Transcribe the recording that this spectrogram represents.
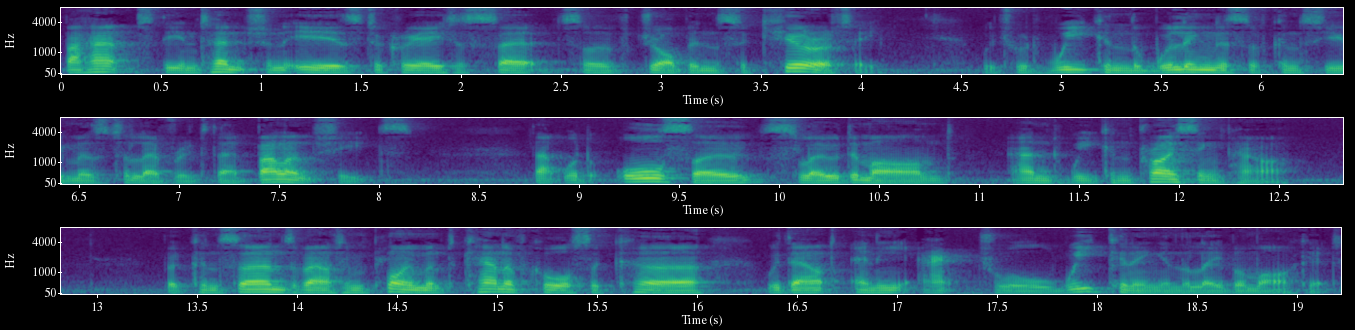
Perhaps the intention is to create a sense of job insecurity, which would weaken the willingness of consumers to leverage their balance sheets. That would also slow demand and weaken pricing power. But concerns about employment can, of course, occur without any actual weakening in the labour market.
